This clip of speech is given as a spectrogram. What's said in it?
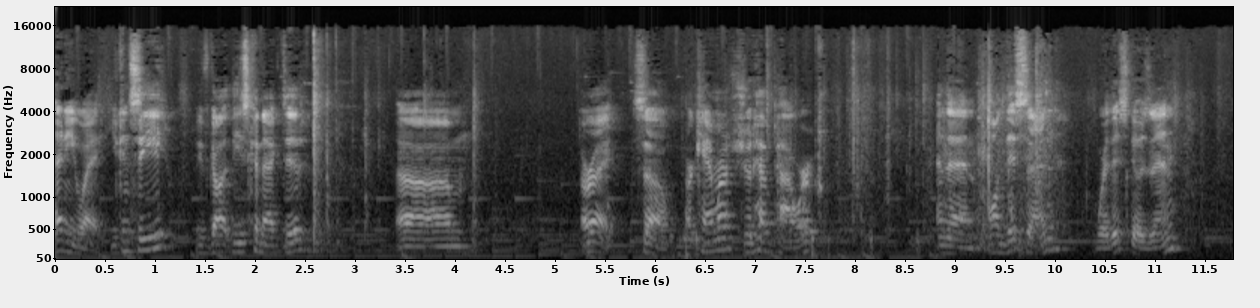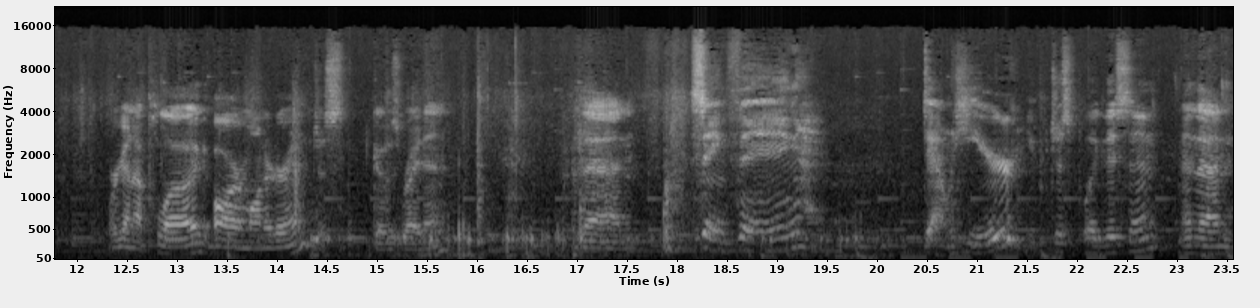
anyway, you can see we've got these connected. Um, all right, so our camera should have power, and then on this end, where this goes in, we're gonna plug our monitor in. Just goes right in. And then, same thing down here. You just plug this in, and then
